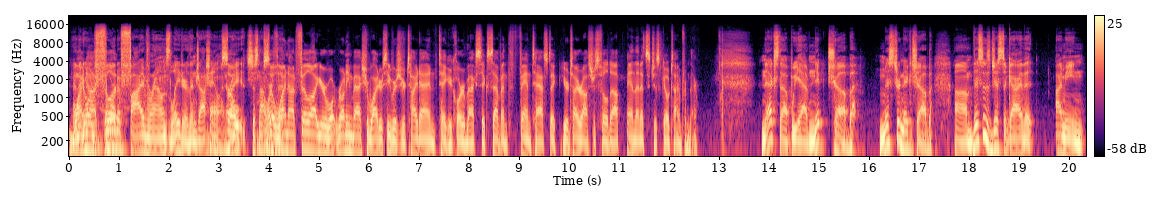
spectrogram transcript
and why not four out- to five rounds later than Josh Allen, So- right? It's just not so worth So why it. not fill out your running backs, your wide receivers, your tight end, take a quarterback sixth, seventh, fantastic. Your entire roster's filled up, and then it's just go time from there. Next up, we have Nick Chubb, Mr. Nick Chubb. Um, this is just a guy that, I mean,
